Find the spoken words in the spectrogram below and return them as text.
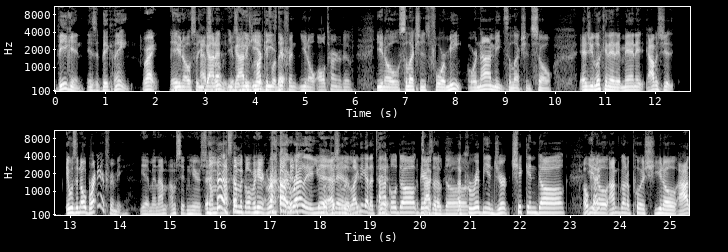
vegan is a big thing. Right. you know, so you gotta you There's gotta give these different, you know, alternative, you know, selections for meat or non-meat selections. So as you're looking at it, man, it I was just it was a no-brainer for me. Yeah, man. I'm I'm sitting here, stomach, my stomach over here growling. Riley, and you Yeah, looking at it like they got a taco Yeah. dog. A There's taco a, dog. a Caribbean jerk chicken dog. Okay. You know, I'm gonna push. You know, I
